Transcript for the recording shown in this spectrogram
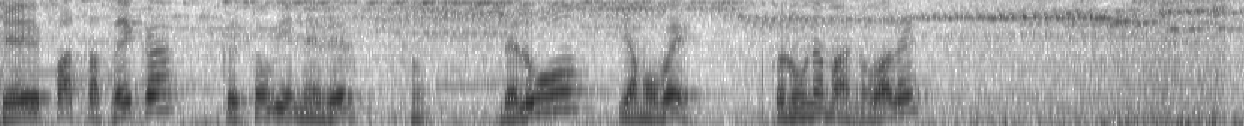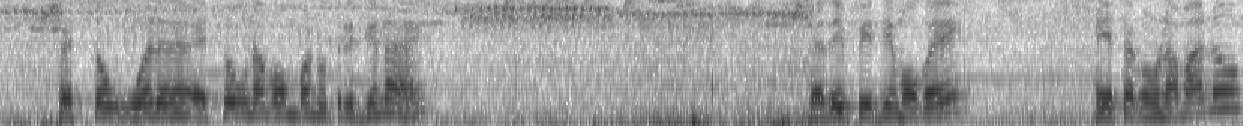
que es pasta seca, que esto viene de, de lujo y a mover con una mano, ¿vale? Esto huele, esto es una bomba nutricional, ¿eh? Es difícil mover y está con una mano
